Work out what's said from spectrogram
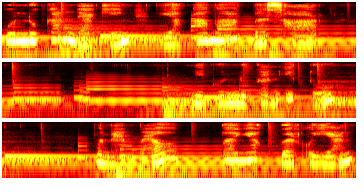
gundukan daging yang amat besar. Di gundukan itu menempel banyak berlian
